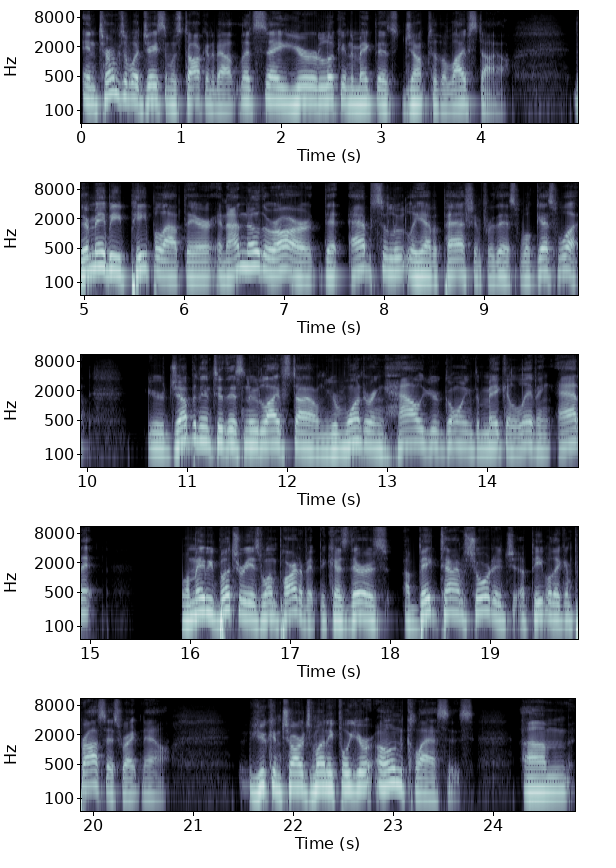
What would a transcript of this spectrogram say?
in terms of what Jason was talking about, let's say you're looking to make this jump to the lifestyle. There may be people out there and I know there are that absolutely have a passion for this. Well, guess what? You're jumping into this new lifestyle and you're wondering how you're going to make a living at it. Well, maybe butchery is one part of it because there is a big time shortage of people that can process right now. You can charge money for your own classes. Um,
